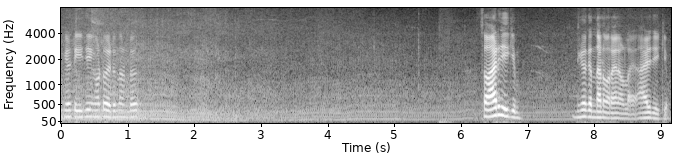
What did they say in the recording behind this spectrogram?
ഓക്കെ ടി ജി ഇങ്ങോട്ട് വരുന്നുണ്ട്. സോ ആര് ജയിക്കും? നിങ്ങൾക്ക് എന്താണ് പറയാനുള്ളത്? ആര് ജയിക്കും?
